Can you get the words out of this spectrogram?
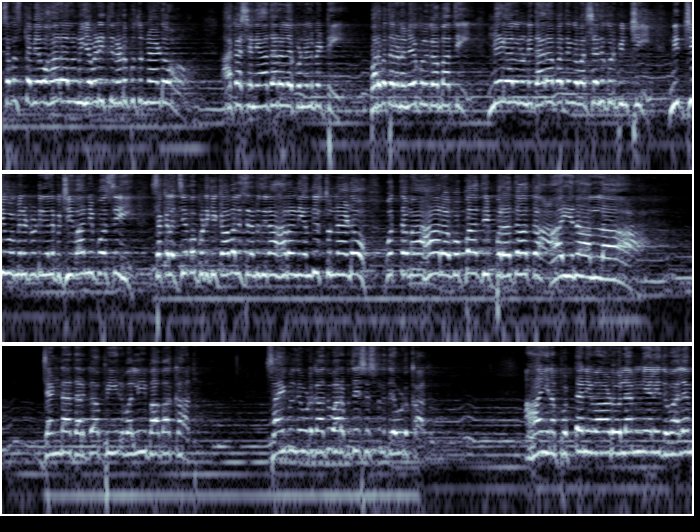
సమస్త వ్యవహారాలను ఎవడైతే నడుపుతున్నాడో ఆకాశాన్ని ఆధారం లేకుండా నిలబెట్టి పర్వతాలను మేకులుగా బాతి మేఘాల నుండి ధారాపాతంగా వర్షాన్ని కురిపించి నిర్జీవమైనటువంటి నెలకు జీవాన్ని పోసి సకల జీవకుడికి కావలసిన ఆహారాన్ని అందిస్తున్నాడో. ఉత్తమ ఆహార ఉపాధి ప్రదాత ఆయన అల్లా. జెండా దర్గా పీర్ వలీ బాబా కాదు. సాయిబుల్ దేవుడు కాదు అరబ్ దేశస్తుల దేవుడు కాదు. ఆయన పుట్టనివాడు లం యలిద్ వలం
